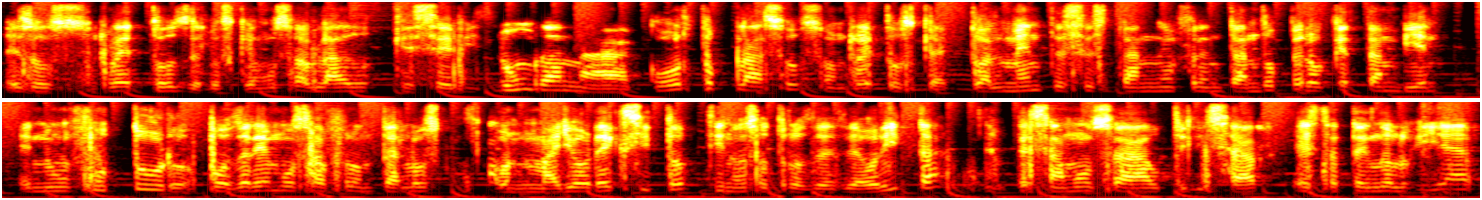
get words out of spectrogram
esos retos de los que hemos hablado que se vislumbran a corto plazo, son retos que actualmente se están enfrentando pero que también en un futuro podremos afrontarlos con mayor éxito si nosotros desde ahorita empezamos a utilizar esta tecnología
